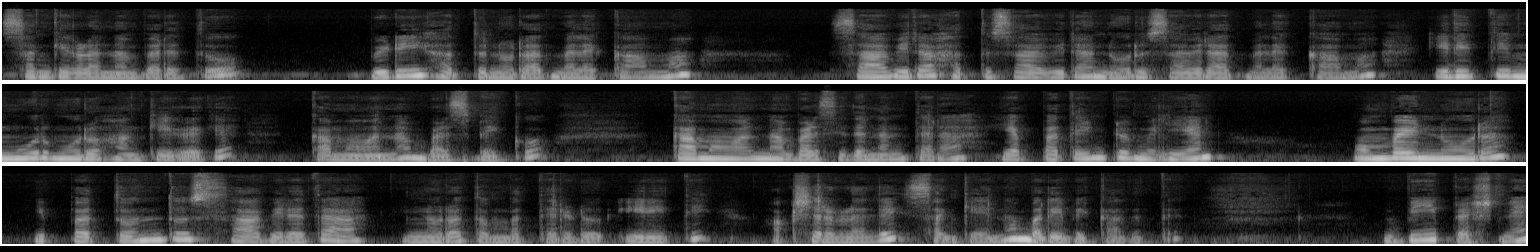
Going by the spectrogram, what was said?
ಸಂಖ್ಯೆಗಳನ್ನು ಬರೆದು ಬಿಡಿ ಹತ್ತು ನೂರಾದ ಮೇಲೆ ಕಾಮ, ಸಾವಿರ ಹತ್ತು ಸಾವಿರ ನೂರು ಸಾವಿರ ಆದಮೇಲೆ ಕಾಮ, ಈ ರೀತಿ ಮೂರು ಮೂರು ಅಂಕಿಗಳಿಗೆ ಕಾಮವನ್ನು ಬಳಸಬೇಕು. ಕಾಮವನ್ನು ಬಳಸಿದ ನಂತರ ಎಪ್ಪತ್ತೆಂಟು ಮಿಲಿಯನ್ ಒಂಬೈನೂರ ಇಪ್ಪತ್ತೊಂದು ಸಾವಿರದ ಇನ್ನೂರ ತೊಂಬತ್ತೆರಡು ಈ ರೀತಿ ಅಕ್ಷರಗಳಲ್ಲಿ ಸಂಖ್ಯೆಯನ್ನು ಬರೀಬೇಕಾಗುತ್ತೆ. ಬಿ ಪ್ರಶ್ನೆ,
